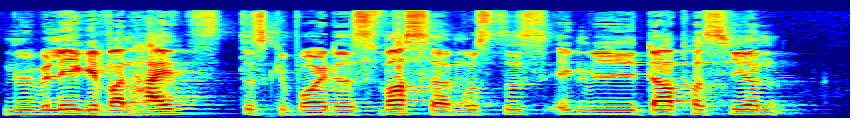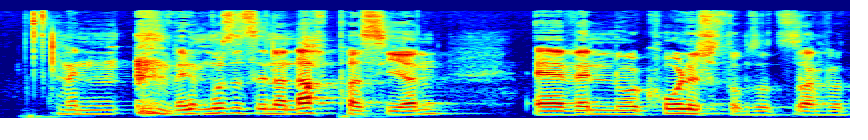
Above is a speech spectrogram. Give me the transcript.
und mir überlege, wann heizt das Gebäude das Wasser? Muss das irgendwie da passieren? Wenn, wenn muss es in der Nacht passieren, äh, wenn nur Kohlestrom sozusagen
